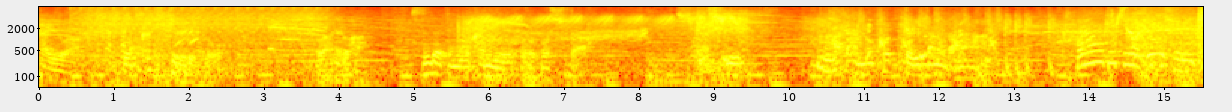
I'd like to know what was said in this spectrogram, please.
体は分かっているぞ我は全ての神を滅ぼしたしかしまだ残っていたのだな。お前たちは上司に伝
